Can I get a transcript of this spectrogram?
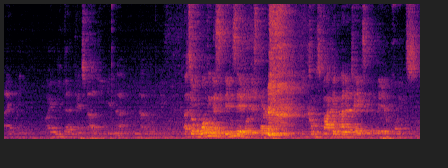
I, I, read that intentionality in that in that opening. And so one thing I didn't say about this narrative, he comes back and annotates at later points.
